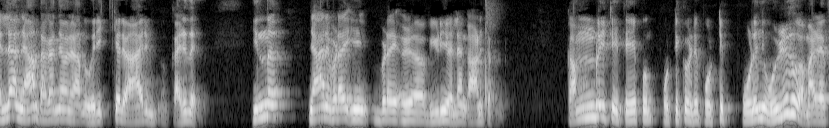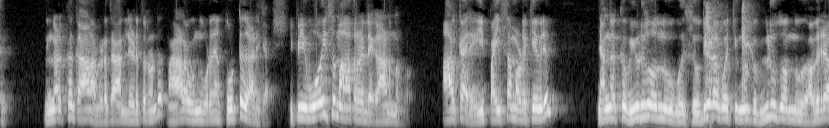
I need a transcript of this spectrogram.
എല്ലാം ഞാൻ തകഞ്ഞവനാണ് ഒരിക്കലും ആരും കരുതരുത്. ഇന്ന് ഞാൻ ഇവിടെ ഈ ഇവിടെ വീഡിയോ എല്ലാം കാണിച്ചിട്ടുണ്ട്. കംപ്ലീറ്റ് തേപ്പും പൊട്ടിക്കൊണ്ട് പൊട്ടി പൊളിഞ്ഞ് ഒഴുകുക മഴയത്ത്. നിങ്ങൾക്ക് കാണാം. ഇവിടെ ചാനൽ എടുത്തിട്ടുണ്ട്. നാളെ ഒന്നും കൂടെ ഞാൻ തൊട്ട് കാണിക്കാം. ഇപ്പൊ ഈ വോയിസ് മാത്രമല്ലേ കാണുന്നുള്ളൂ. ആൾക്കാർ ഈ പൈസ മുടക്കിയവരും ഞങ്ങൾക്ക് വീട് തന്നു. സുധിയുടെ കൊച്ചുങ്ങൾക്ക് വീട് തന്നു. അവരെ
